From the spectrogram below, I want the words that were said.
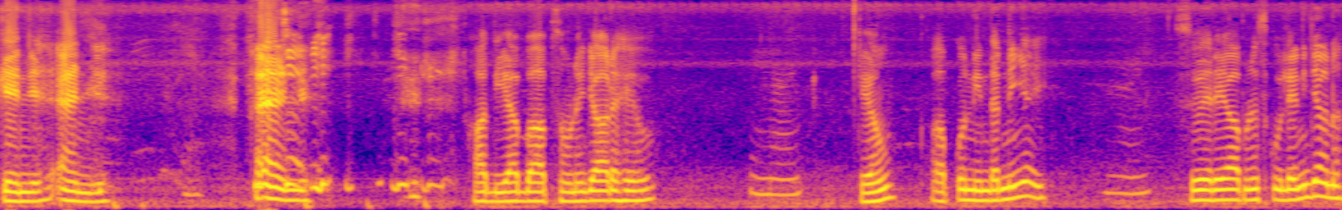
ਕਿੰਜ ਕਿੰਜ? ਇੰਜ? ਇੰਜ हादिया बाप सोने जा रहे हो नहीं क्यों आपको नींदर नहीं आई नहीं सवेरे आपने स्कूले नहीं जाना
